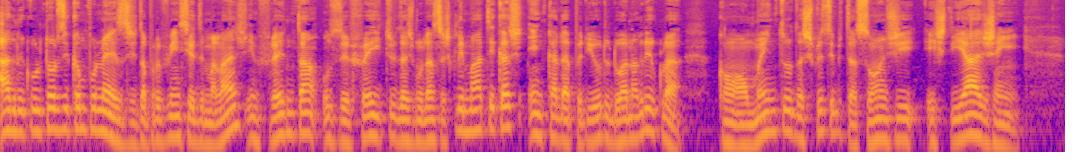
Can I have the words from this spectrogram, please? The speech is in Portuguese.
Agricultores e camponeses da província de Malange enfrentam os efeitos das mudanças climáticas em cada período do ano agrícola, com aumento das precipitações e estiagem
